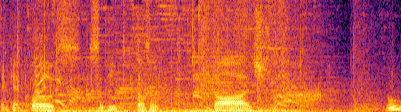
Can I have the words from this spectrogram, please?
Okay, get close so he doesn't dodge. Ooh.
